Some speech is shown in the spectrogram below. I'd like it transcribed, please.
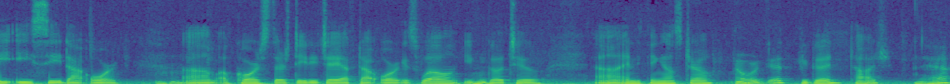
www.adec.org. Mhm. Um, of course, there's ddjf.org as well. You can go to uh, anything else, Terrell? no, we're good. You're good, Taj? Yeah.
